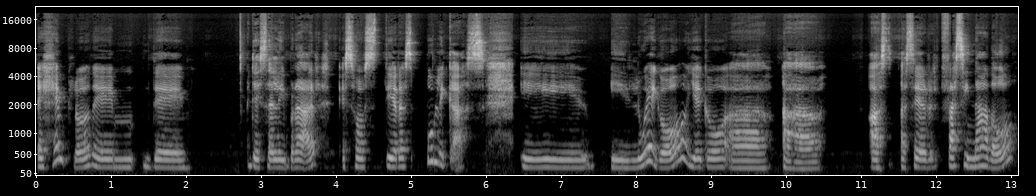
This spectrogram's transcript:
ejemplo de, de, celebrar esas tierras públicas. Y, luego llegó a, a ser fascinado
